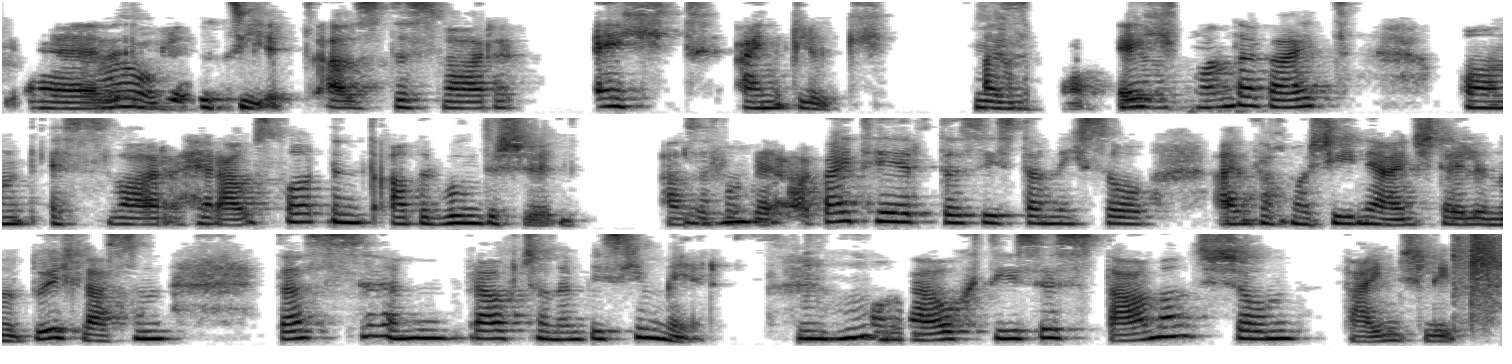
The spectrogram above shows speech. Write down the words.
äh, wow. produziert. Also das war echt ein Glück. Also ja. echt. Handarbeit und es war herausfordernd, aber wunderschön. Also mhm. von der Arbeit her, das ist dann nicht so einfach Maschine einstellen und durchlassen. Das ähm, braucht schon ein bisschen mehr. Mhm. Und auch dieses damals schon Feinschliff.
